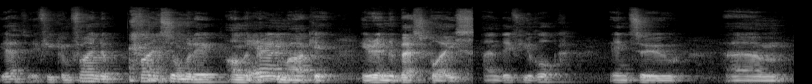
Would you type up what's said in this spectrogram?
yes. If you can find a find somebody on the Yeah. green market, you're in the best place. And if you look into um,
